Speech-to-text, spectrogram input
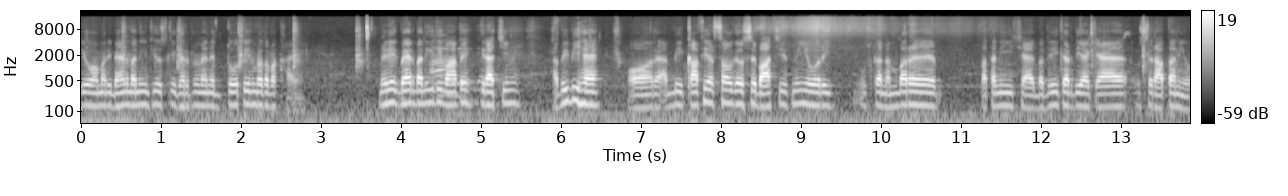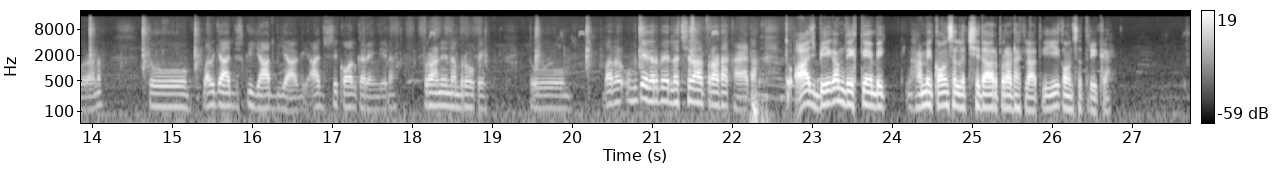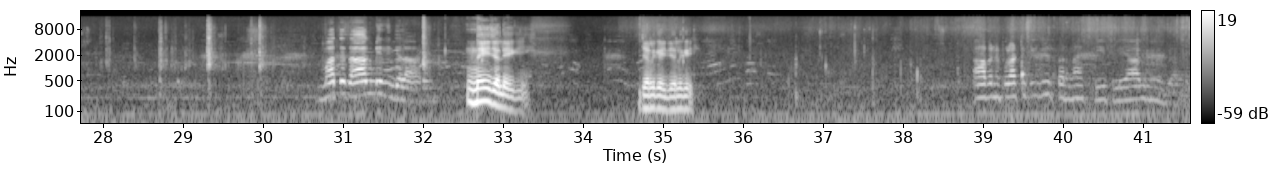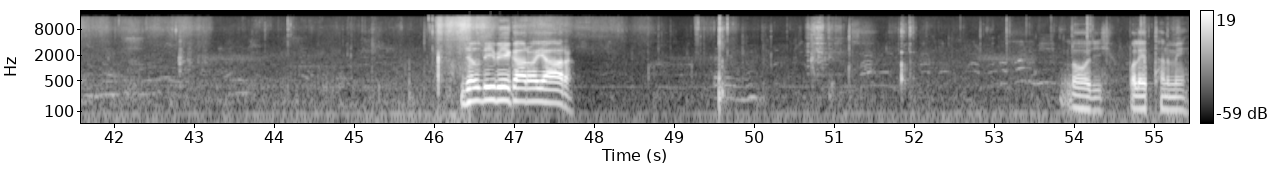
जो हमारी बहन बनी थी उसके घर पे मैंने दो तीन मरतबा खाए। मेरी एक बहन बनी थी वहाँ पे कराची में। अभी भी है और अभी काफ़ी अर्सा हो गया उससे बातचीत नहीं हो रही। उसका नंबर पता नहीं शायद बदली कर दिया क्या है उससे रब्ता नहीं हो रहा ना। तो बल्कि आज उसकी याद भी आ गई आज उससे कॉल करेंगे ना पुराने नंबरों पे। तो पर उनके घर पे लच्छेदार पराठा खाया था। तो आज बेगम देखते हैं भाई हमें कौन सा लच्छेदार पराठा खिलाती है? ये कौन सा तरीका है? आग भी नहीं जला रही। नहीं जलेगी। जल गई जल गई। आपने पूरा टिकट करना है आग नहीं जला जल्दी बेकार हो यार। लो जी पलेथन में।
